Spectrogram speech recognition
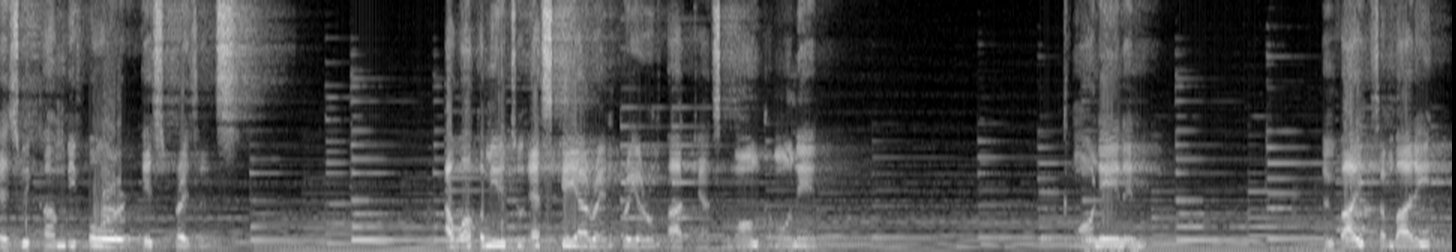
as we come before His presence. I welcome you to SKRN Prayer Room Podcast. Come on, come on in. Come on in and invite somebody.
